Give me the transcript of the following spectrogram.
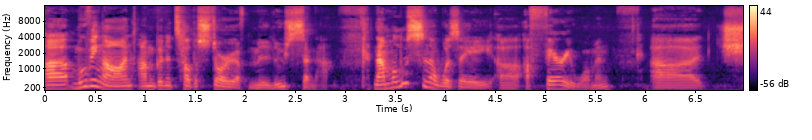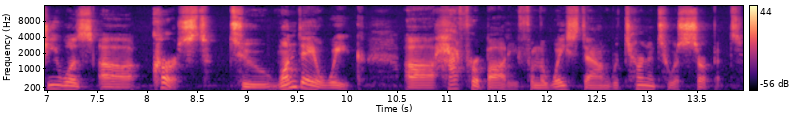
uh, moving on, I'm going to tell the story of Melusina. Now Melusina was a uh, a fairy woman. Uh, she was uh, cursed to one day a week uh, half her body, from the waist down, would turn into a serpent.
